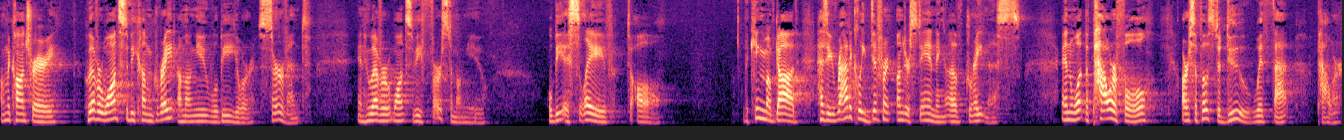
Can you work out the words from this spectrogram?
On the contrary, whoever wants to become great among you will be your servant, and whoever wants to be first among you will be a slave to all. The kingdom of God has a radically different understanding of greatness and what the powerful are supposed to do with that power.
